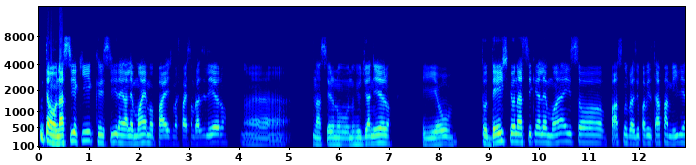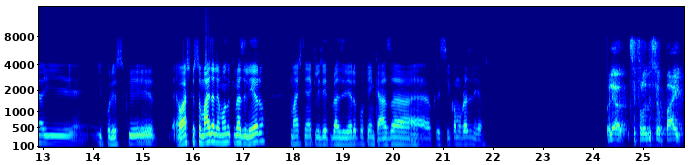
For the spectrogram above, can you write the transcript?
Então, eu nasci aqui, cresci na Alemanha, meu pai, meus pais são brasileiros, uh, nasceram no, no, Rio de Janeiro, e eu tô desde que eu nasci aqui na Alemanha e só passo no Brasil para visitar a família e, e por isso que eu acho que eu sou mais alemão do que brasileiro, mas tem aquele jeito brasileiro porque em casa uh, eu cresci como brasileiro. Léo, você falou do seu pai,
